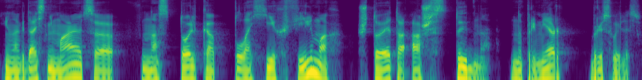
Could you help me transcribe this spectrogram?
иногда снимаются в настолько плохих фильмах, что это аж стыдно. Например, Брюс Уиллис.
